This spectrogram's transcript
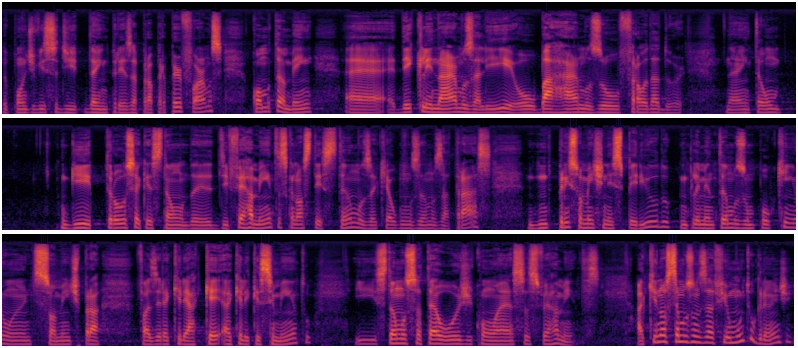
do ponto de vista de, da empresa própria performance, como também é, declinarmos ali ou barrarmos o fraudador. Né? Então, o Gui trouxe a questão de, de, ferramentas que nós testamos aqui alguns anos atrás, principalmente nesse período, implementamos um pouquinho antes, somente para fazer aquele, aquele aquecimento, e estamos até hoje com essas ferramentas. Aqui nós temos um desafio muito grande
